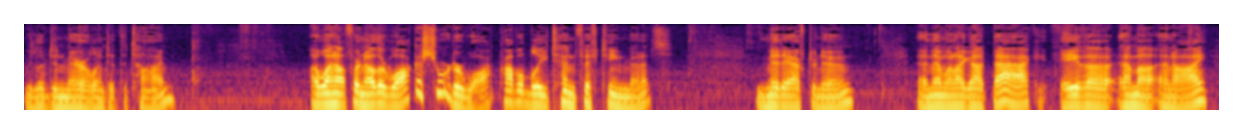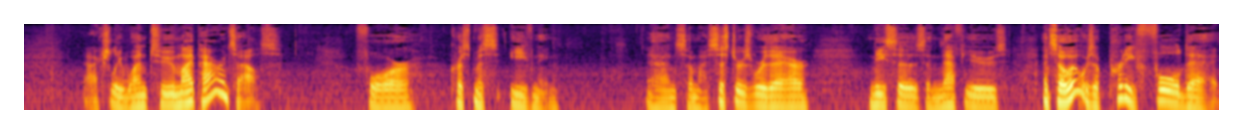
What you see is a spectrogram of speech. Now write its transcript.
We lived in Maryland at the time. I went out for another walk, a shorter walk, probably 10, 15 minutes, mid afternoon. And then when I got back, Ava, Emma, and I actually went to my parents' house for Christmas evening. And so my sisters were there, nieces and nephews. And so it was a pretty full day.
